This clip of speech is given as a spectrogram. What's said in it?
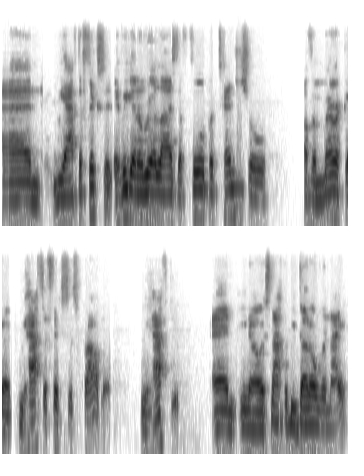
and we have to fix it. If we're going to realize the full potential of America, we have to fix this problem. We have to. And, you know, it's not going to be done overnight,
